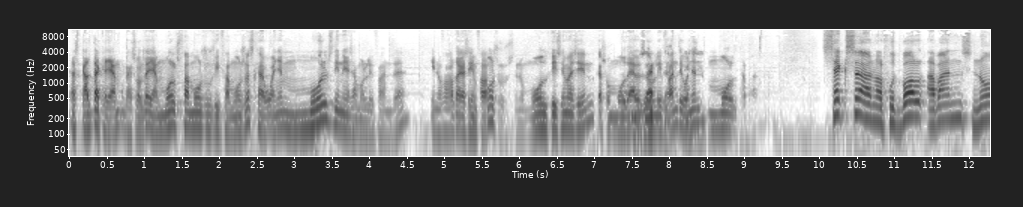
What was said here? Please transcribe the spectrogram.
Escolta, que, hi ha, que escolta, hi ha molts famosos i famoses que guanyen molts diners amb OnlyFans, eh? I no fa falta que siguin famosos, sinó moltíssima gent que són models d'OnlyFans i guanyen sí, molta pasta. Sexe en el futbol abans no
